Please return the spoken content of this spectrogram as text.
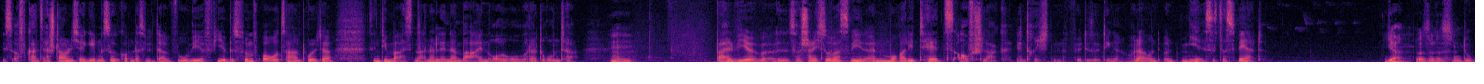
ist auf ganz erstaunliche Ergebnisse gekommen. Dass wir, da, wo wir vier bis fünf Euro zahlen pro Liter, sind die meisten anderen Ländern bei ein Euro oder drunter. Mhm weil wir es ist wahrscheinlich sowas wie einen Moralitätsaufschlag entrichten für diese Dinge, oder? Und, und mir ist es das wert. Ja, also das, du,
